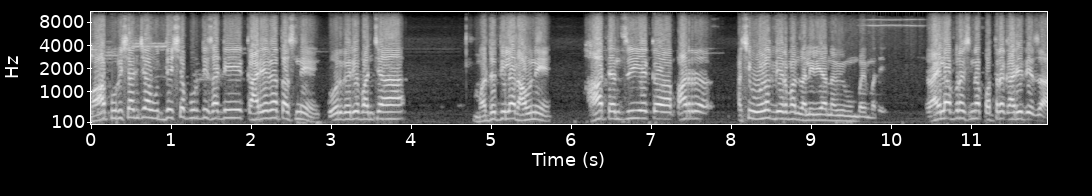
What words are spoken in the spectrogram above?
महापुरुषांच्या उद्देशपूर्तीसाठी कार्यरत असणे गोरगरिबांच्या मदतीला धावणे हा त्यांची एक फार अशी ओळख निर्माण झालेली या नवी मुंबईमध्ये. राहिला प्रश्न पत्रकारितेचा.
